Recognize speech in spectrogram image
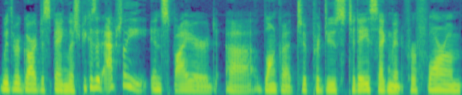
with regard to Spanglish because it actually inspired uh, Blanca to produce today's segment for Forum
